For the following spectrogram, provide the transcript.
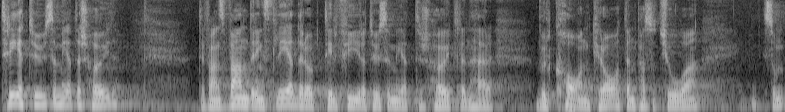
3000 meters höjd. Det fanns vandringsleder upp till 4000 meters höjd till den här vulkankratern Pasochoa som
